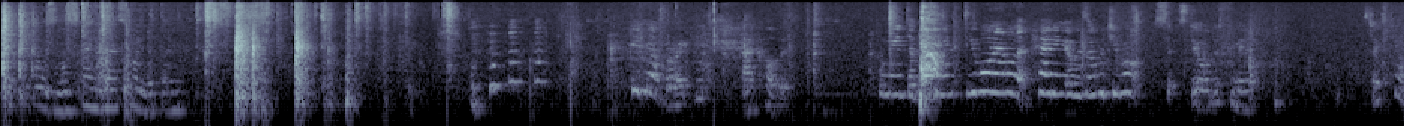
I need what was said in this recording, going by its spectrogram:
That was my stained glass window thing. It. I called it. Come the baby. You want out on that patio? Is that what you want? Sit still just a minute. Stay still.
